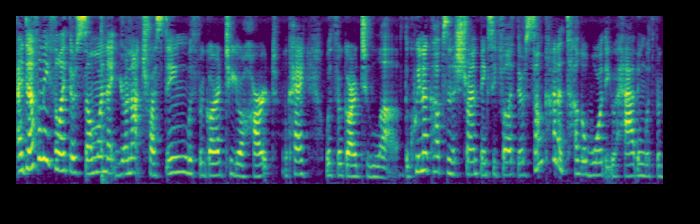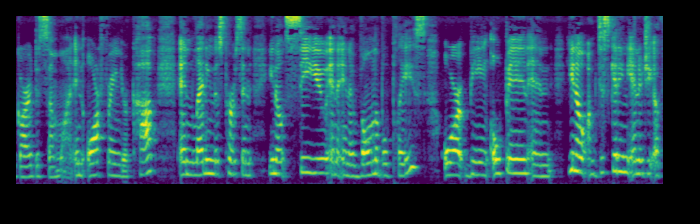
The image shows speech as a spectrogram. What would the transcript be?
I definitely feel like there's someone that you're not trusting with regard to your heart, okay? With regard to love. The Queen of Cups and the Strength makes you feel like there's some kind of tug of war that you're having with regard to someone and offering your cup and letting this person, you know, see you in, in a vulnerable place or being open and, you know, I'm just getting the energy of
